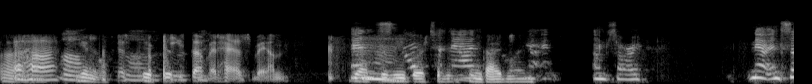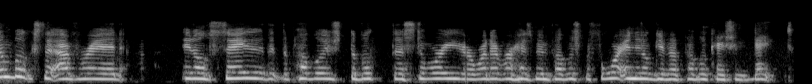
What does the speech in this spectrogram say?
Um, Uh huh. Oh, You know, Just uh, a piece of it has been. you have And to read their submission guidelines. I'm sorry. Now, in some books that I've read, it'll say that the published, the book, the story or whatever has been published before, and it'll give a publication date.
